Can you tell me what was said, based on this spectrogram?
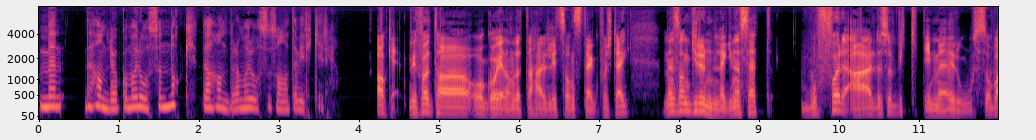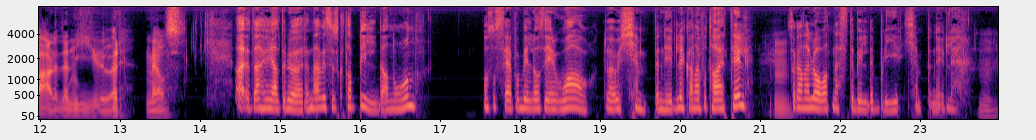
Men det handler jo ikke om å rose nok, det handler om å rose sånn at det virker. Ok, vi får ta og gå gjennom dette her litt sånn steg for steg. Men sånn grunnleggende sett, hvorfor er det så viktig med ros, og hva er det den gjør med oss? Det er jo helt rørende. Hvis du skal ta bilde av noen, og så ser på bildet og sier 'wow, du er jo kjempenydelig, kan jeg få ta et til', Mm. så kan jeg love at neste bilde blir kjempenydelig. Mm.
